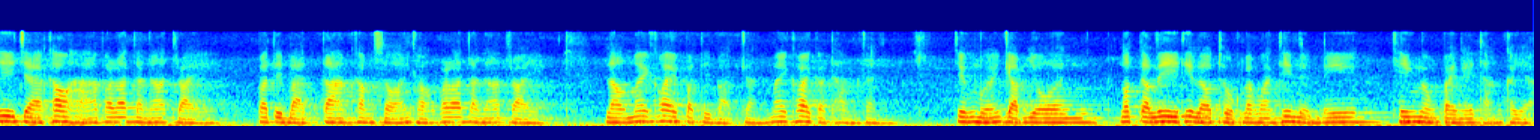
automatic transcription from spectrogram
ที่จะเข้าหาพระรัตนตรัย ปฏิบัติตามคำสอนของพระรัตนตรัย เราไม่ค่อยปฏิบัติกันไม่ค่อยกระทำกัน จึงเหมือนกับโยนลอตเตอรี่ที่เราถูกรางวัลที่หนึ่งนี้ทิ้งลงไปในถังขยะ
